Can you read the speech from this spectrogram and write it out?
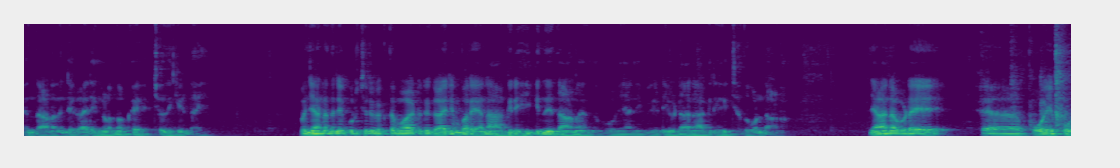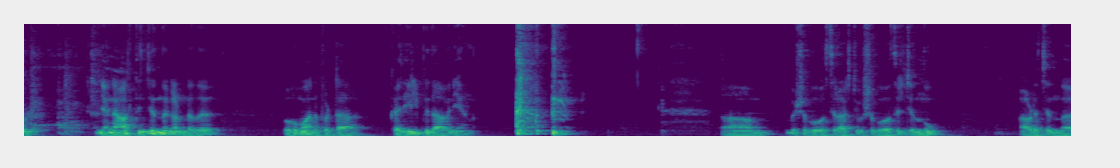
എന്താണ് അതിന്റെ കാര്യങ്ങളെന്നൊക്കെ ചോദിക്കുകയുണ്ടായി. അപ്പോൾ ഞാനതിനെക്കുറിച്ചൊരു വ്യക്തമായിട്ടൊരു കാര്യം പറയാൻ ആഗ്രഹിക്കുന്ന ഇതാണ് എന്നപ്പോൾ ഞാൻ ഈ വീഡിയോ ഇടാൻ ആഗ്രഹിച്ചതുകൊണ്ടാണ് ഞാനവിടെ പോയപ്പോൾ ഞാൻ ആദ്യം ചെന്ന് കണ്ടത് ബഹുമാനപ്പെട്ട കരിയിൽ പിതാവിനെയാണ്. ബിഷപ്പ് ഹോസ്റ്റൽ ആർച്ച് ബിഷപ്പ് ഹോസ്റ്റൽ ചെന്നു. അവിടെ ചെന്ന്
